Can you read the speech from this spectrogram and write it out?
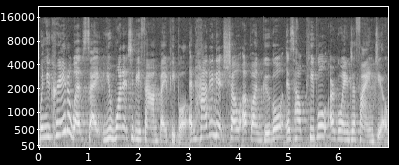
When you create a website, you want it to be found by people, and having it show up on Google is how people are going to find you.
